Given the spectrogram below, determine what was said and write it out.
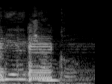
Audio Jungle.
